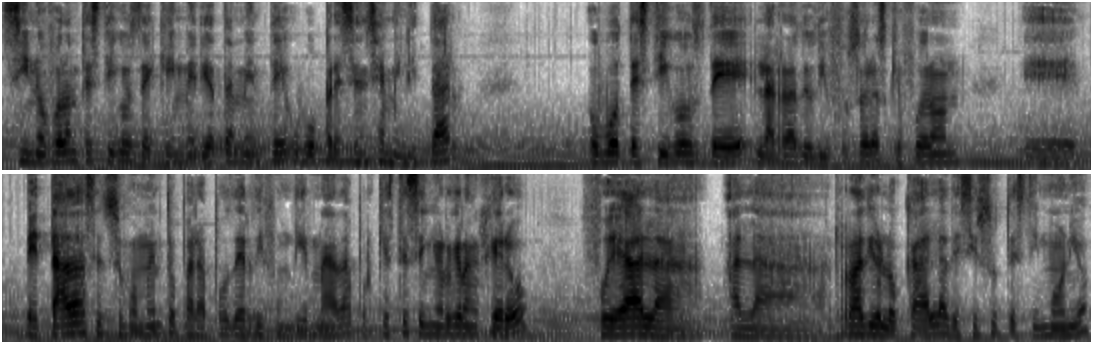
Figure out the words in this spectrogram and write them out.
sino fueron testigos de que inmediatamente hubo presencia militar. Hubo testigos de las radiodifusoras que fueron eh, vetadas en su momento para poder difundir nada, porque este señor granjero fue a la, a la radio local a decir su testimonio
